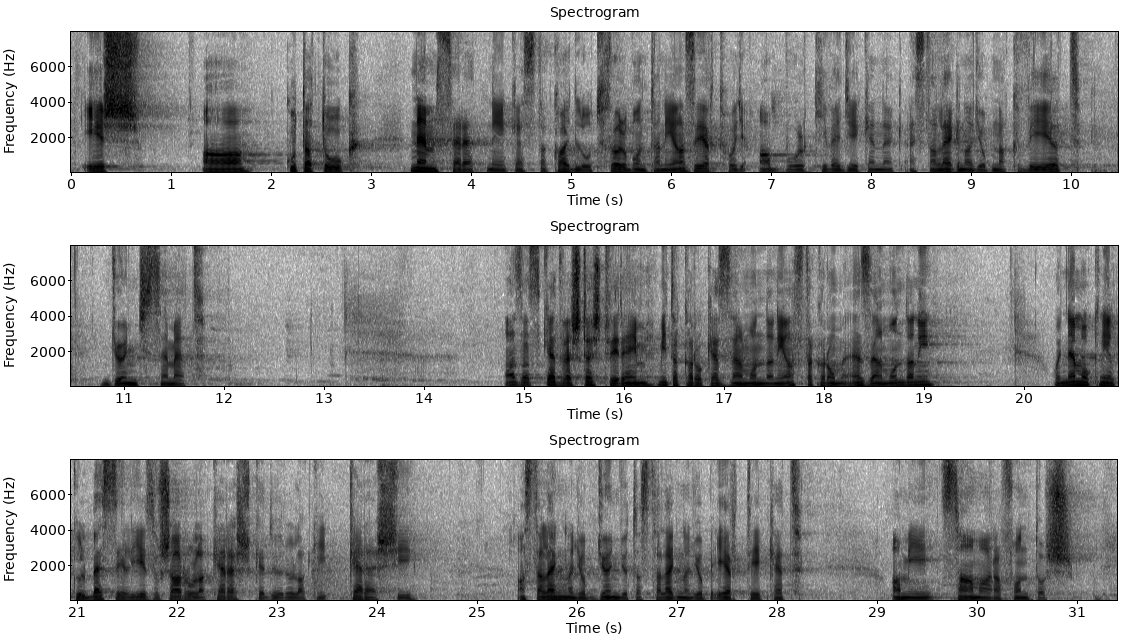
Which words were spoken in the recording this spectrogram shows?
és a kutatók nem szeretnék ezt a kagylót fölbontani azért, hogy abból kivegyék ennek ezt a legnagyobbnak vélt gyöngyszemet. Azaz, kedves testvéreim, mit akarok ezzel mondani? Azt akarom ezzel mondani, hogy nem ok nélkül beszél Jézus arról a kereskedőről, aki keresi azt a legnagyobb gyöngyöt, azt a legnagyobb értéket, ami számára fontos.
